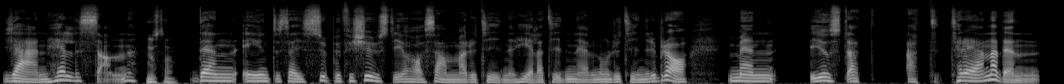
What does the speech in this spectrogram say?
hjärnhälsan. Den är ju inte så superförtjust i att ha samma rutiner hela tiden, även om rutiner är bra. Men just att, att träna den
